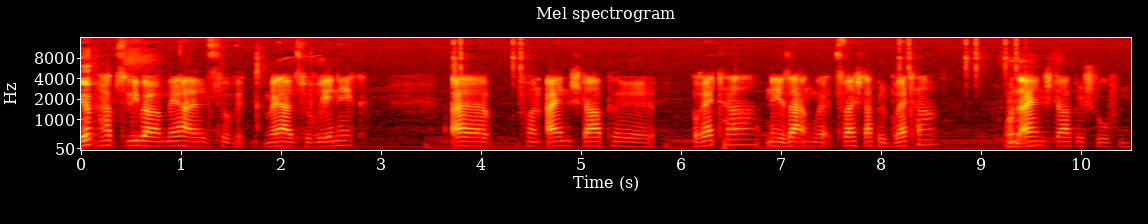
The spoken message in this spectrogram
Yep. hab's lieber mehr als zu mehr als zu wenig. Äh, von einem Stapel Bretter, nee, sagen wir zwei Stapel Bretter und einen Stapel Stufen.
